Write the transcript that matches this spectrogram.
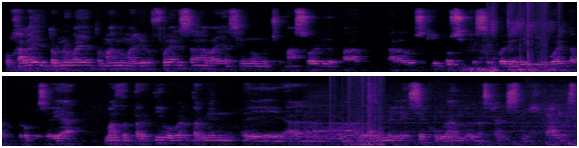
Ojalá el torneo vaya tomando mayor fuerza, vaya siendo mucho más sólido para, para los equipos y que se ir de vuelta, porque creo que sería más atractivo ver también eh, a, la MLS jugando en las canchas mexicanas.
